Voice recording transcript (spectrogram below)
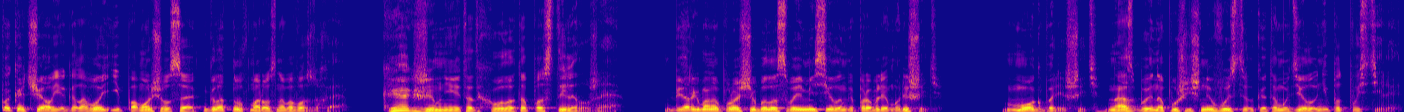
Покачал я головой и поморщился, глотнув морозного воздуха. «Как же мне этот холод опостылил уже!» Бергману проще было своими силами проблему решить. Мог бы решить, нас бы на пушечный выстрел к этому делу не подпустили.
